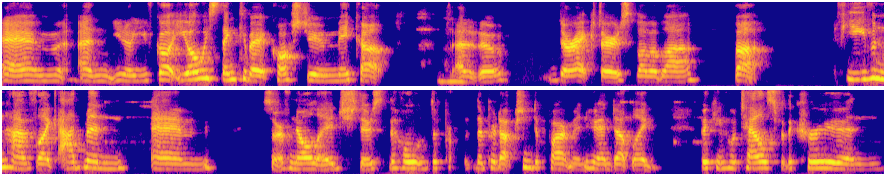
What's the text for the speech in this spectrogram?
Um and you know you've got you always think about costume makeup I don't know directors blah blah blah but if you even have like admin um sort of knowledge. There's the whole the production department who end up like booking hotels for the crew and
